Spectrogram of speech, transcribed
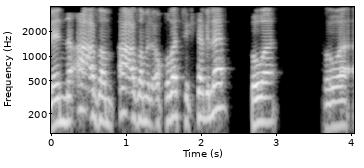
لأن أعظم أعظم العقوبات في كتاب الله هو هو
